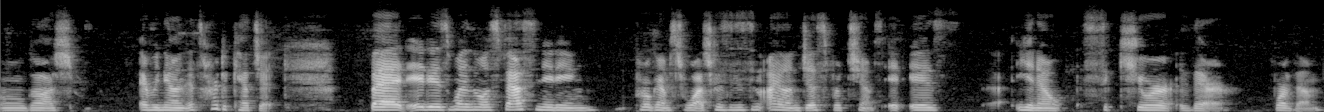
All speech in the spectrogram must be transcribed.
Oh gosh, every now and. It's hard to catch it, but it is one of the most fascinating programs to watch because it is an island just for chimps. It is, you know, secure there for them,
